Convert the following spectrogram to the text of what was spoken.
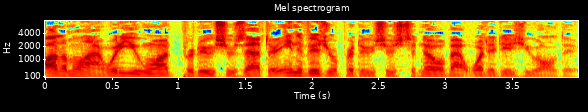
Bottom line, what do you want producers out there, individual producers, to know about what it is you all do?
